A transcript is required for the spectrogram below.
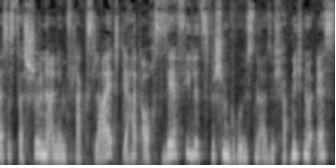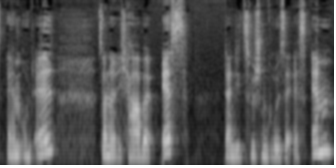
Das ist das Schöne an dem Flux Light, der hat auch sehr viele Zwischengrößen. Also ich habe nicht nur S, M und L, sondern ich habe S, dann die Zwischengröße SM,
